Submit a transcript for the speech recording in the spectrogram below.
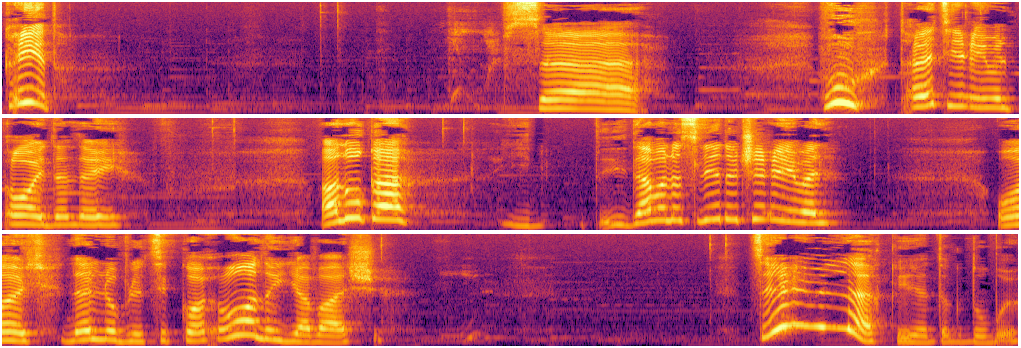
Кріт. Все. Фух, третій рівень пройдений. А ну-ка. Йдемо на слідуючий рівень. Ой, не люблю ці корони я ваші. Це рівень легкий, я так думаю.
